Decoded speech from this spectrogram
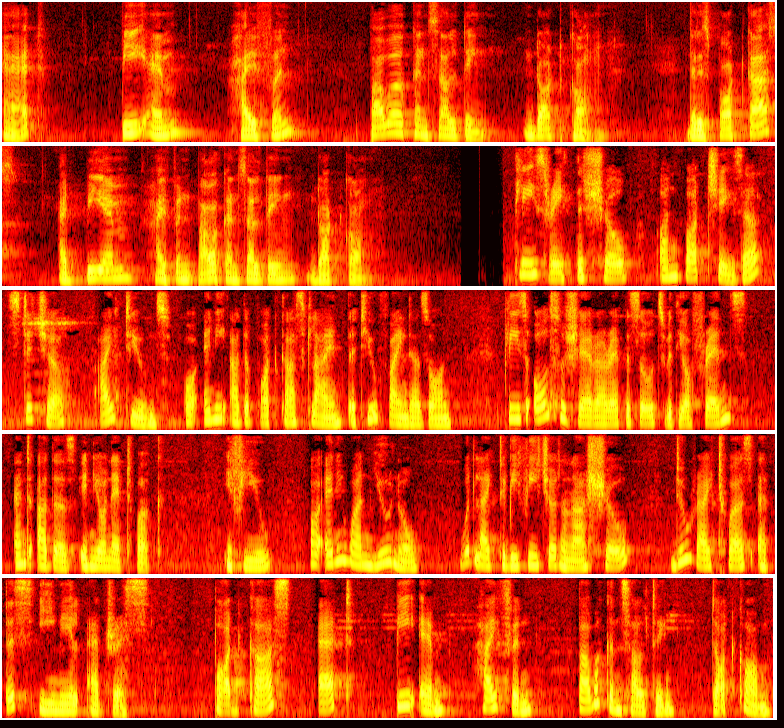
at pm powerconsulting.com. That is podcasts at pm powerconsulting.com. Please rate the show on Podchaser, Stitcher, iTunes, or any other podcast client that you find us on. Please also share our episodes with your friends and others in your network. If you or anyone you know would like to be featured on our show, do write to us at this email address podcast at pm-powerconsulting.com.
